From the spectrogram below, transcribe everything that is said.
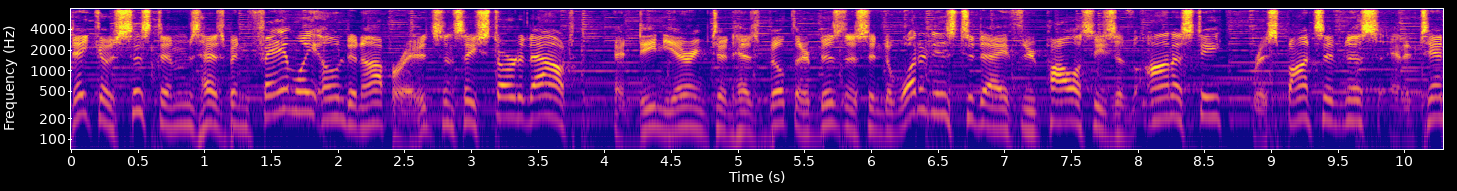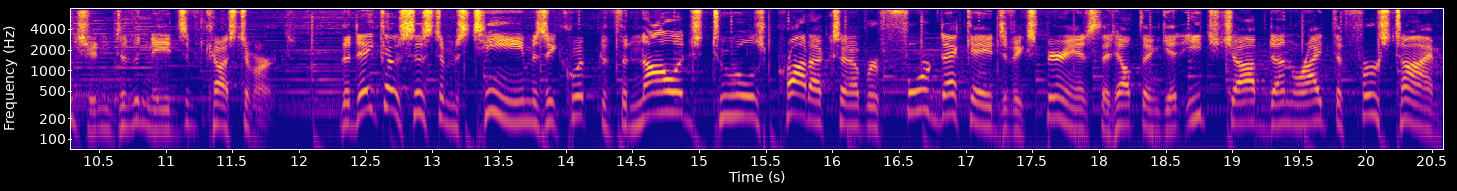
Daco Systems has been family owned and operated since they started out, and Dean Yarrington has built their business into what it is today through policies of honesty, responsiveness, and attention to the needs of customers. The Daco Systems team is equipped with the knowledge, tools, products, and over four decades of experience that help them get each job done right the first time,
